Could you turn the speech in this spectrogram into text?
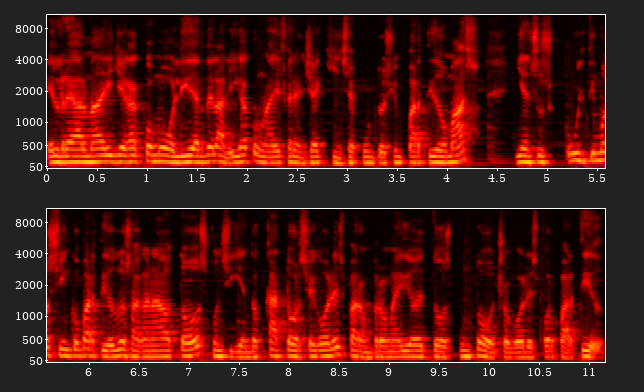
El Real Madrid llega como líder de la liga con una diferencia de 15 puntos y un partido más. Y en sus últimos cinco partidos los ha ganado todos, consiguiendo 14 goles para un promedio de 2.8 goles por partido.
